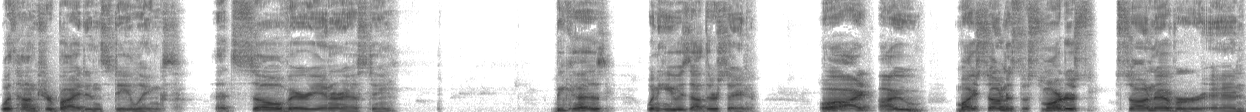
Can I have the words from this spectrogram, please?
with Hunter Biden's dealings. That's so very interesting. Because when he was out there saying, "Oh, I I my son is the smartest son ever and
